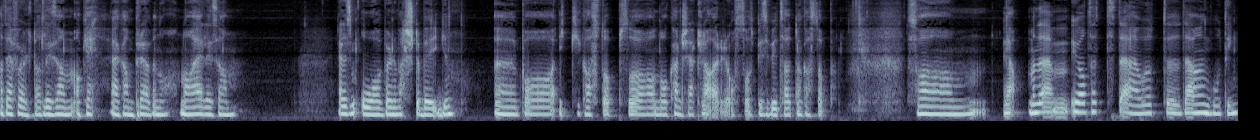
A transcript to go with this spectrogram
At jeg følte at liksom Ok, jeg kan prøve nå. Nå er jeg liksom Jeg er liksom over den verste bøygen. Eh, på ikke kaste opp, så nå kanskje jeg klarer også å spise pizza uten å kaste opp. Så ja. Men det, uansett, det er jo et, det er en god ting.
